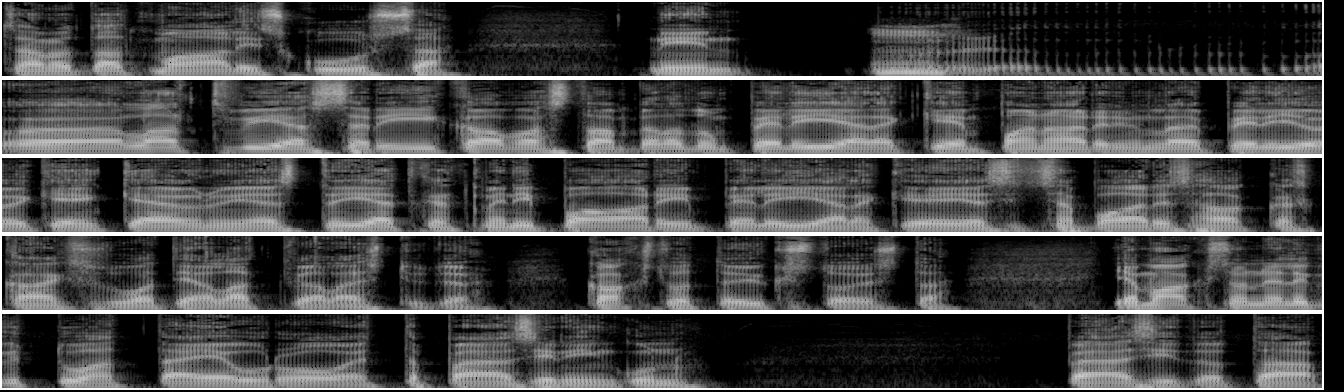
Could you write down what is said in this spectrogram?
sanotaan maaliskuussa, niin mm. Latviassa Riikaa vastaan pelatun pelin jälkeen Panarinilla ja peli oikein käynyt ja sitten jätkät meni baariin pelin jälkeen ja sitten se baarissa hakkas 8-vuotiaan latvialaistytö 2011 ja maksoi 40 000 euroa, että pääsi niin kuin, pääsi tota,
